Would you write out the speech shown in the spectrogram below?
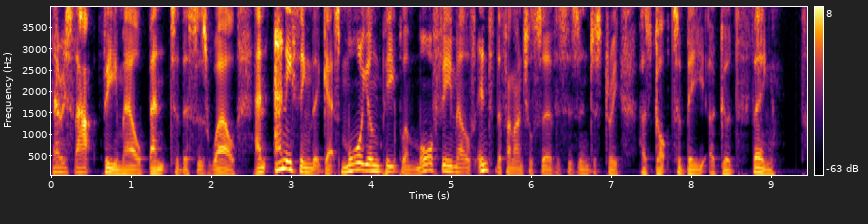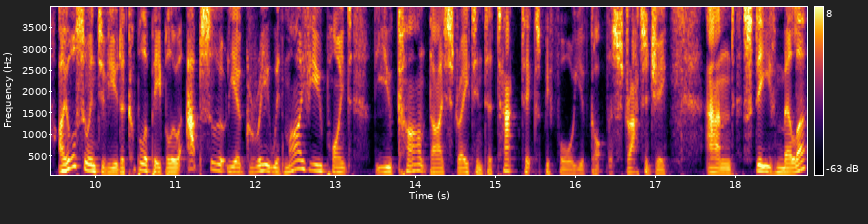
there is that female bent to this as well. And anything that gets more young people and more females into the financial services industry has got to be a good thing. I also interviewed a couple of people who absolutely agree with my viewpoint that you can't dive straight into tactics before you've got the strategy. And Steve Miller,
